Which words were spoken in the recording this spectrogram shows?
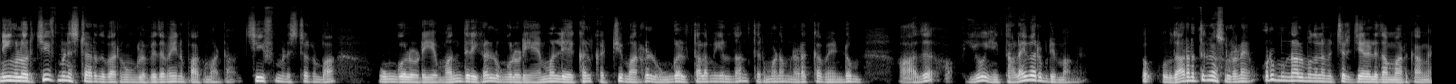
நீங்கள் ஒரு சீஃப் மினிஸ்டர் இருந்து பாருங்கள் உங்களை விதவைன்னு பார்க்க மாட்டான். சீஃப் மினிஸ்டர்பா உங்களுடைய மந்திரிகள், உங்களுடைய எம்.எல்.ஏக்கள், கட்சிமார்கள் உங்கள் தலைமையில் தான் திருமணம் நடக்க வேண்டும். அது ஐயோ! என் தலைவர் இப்படிம்பாங்க. இப்போ உதாரணத்துக்கு நான் சொல்கிறேனே ஒரு முன்னாள் முதலமைச்சர் ஜெயலலிதாமா இருக்காங்க.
